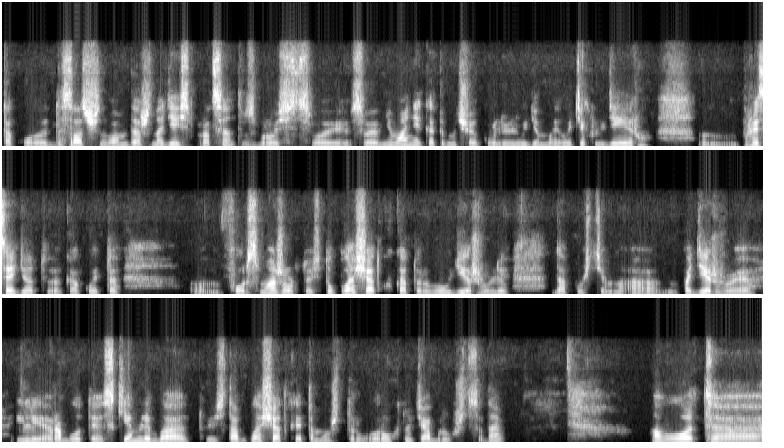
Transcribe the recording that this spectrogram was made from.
такое, достаточно вам даже на 10% сбросить свой, свое внимание к этому человеку или людям, и у этих людей произойдет какой-то форс-мажор, то есть ту площадку, которую вы удерживали, допустим, а, поддерживая или работая с кем-либо, то есть там площадка это может рухнуть и обрушиться, да. Вот, э,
